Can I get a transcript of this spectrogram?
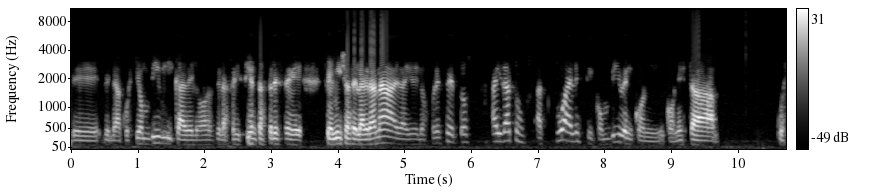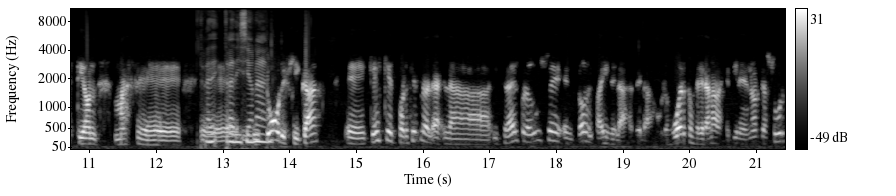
de, la cuestión bíblica de, los, de las 613 semillas de la granada y de los preceptos, hay datos actuales que conviven con, con esta cuestión más eh, eh, tradicional. litúrgica eh, que es que, por ejemplo, la, Israel produce en todo el país de, de los huertos de granadas que tiene de norte a sur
